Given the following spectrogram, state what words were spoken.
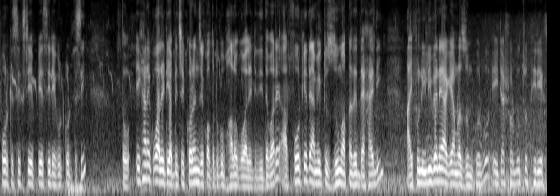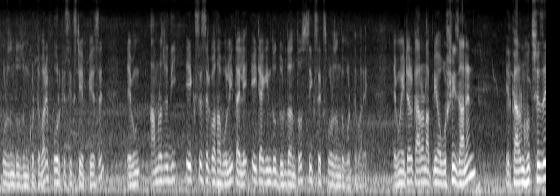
ফোর কে সিক্সটি এফপিএসই রেকর্ড করতেছি। তো এখানে কোয়ালিটি আপনি চেক করেন যে কতটুকু ভালো কোয়ালিটি দিতে পারে। আর ফোর কেতে আমি একটু জুম আপনাদের দেখাই দিই। আইফোন ইলেভেনে আগে আমরা জুম করব। এইটা সর্বোচ্চ থ্রি এক্স পর্যন্ত জুম করতে পারে ফোর কে সিক্সটি এফপিএসে এবং আমরা যদি এক্সএসের কথা বলি তাহলে এইটা কিন্তু দুর্দান্ত সিক্স এক্স পর্যন্ত করতে পারে। এবং এটার কারণ আপনি অবশ্যই জানেন। এর কারণ হচ্ছে যে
